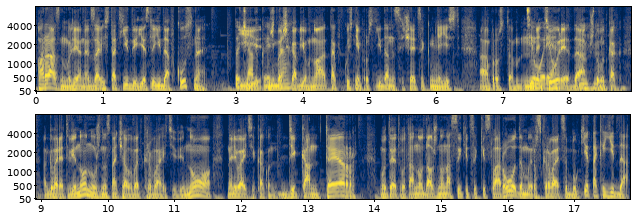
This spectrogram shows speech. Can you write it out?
По-разному, Лена, это зависит от еды. Если еда вкусная, То и чавкаешь, небольших да? объемов. Ну, а так вкуснее, просто еда насыщается. У меня есть а, просто м, Теория. да, Мгм. что вот как говорят, вино нужно сначала вы открываете вино, наливаете, как он, декантер, вот это вот, оно должно насытиться кислородом, и раскрывается букет, так и еда.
